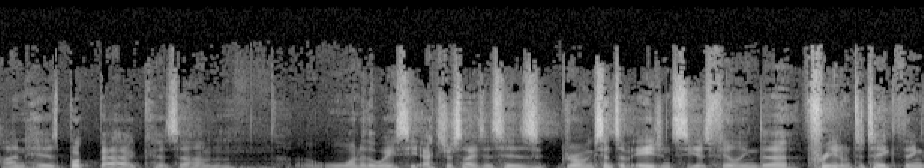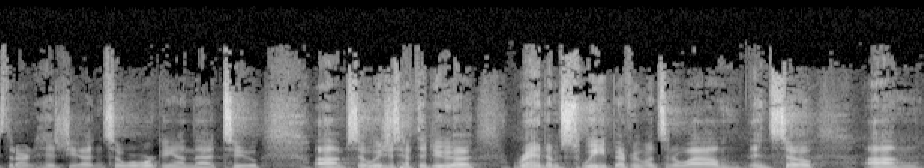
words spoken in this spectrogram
on his book bag because um, one of the ways he exercises his growing sense of agency is feeling the freedom to take things that aren't his yet. And so we're working on that too. Um, so we just have to do a random sweep every once in a while. And so, um,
